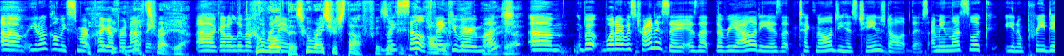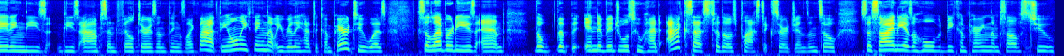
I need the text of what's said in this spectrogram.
Um, you don't call me smart Pegah for nothing. that's right. Yeah. Uh, gotta live up to Who the wrote name. this? Who writes your stuff? Is it- myself thank Okay. you very All right, much yeah. um, but what i was trying to say is that the reality is that technology has changed all of this i mean let's look you know predating these these apps and filters and things like that the only thing that we really had to compare to was celebrities and the, the individuals who had access to those plastic surgeons. And so society as a whole would be comparing themselves to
